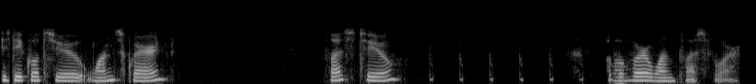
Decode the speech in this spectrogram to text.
is equal to 1 squared plus 2 over 1 plus 4.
